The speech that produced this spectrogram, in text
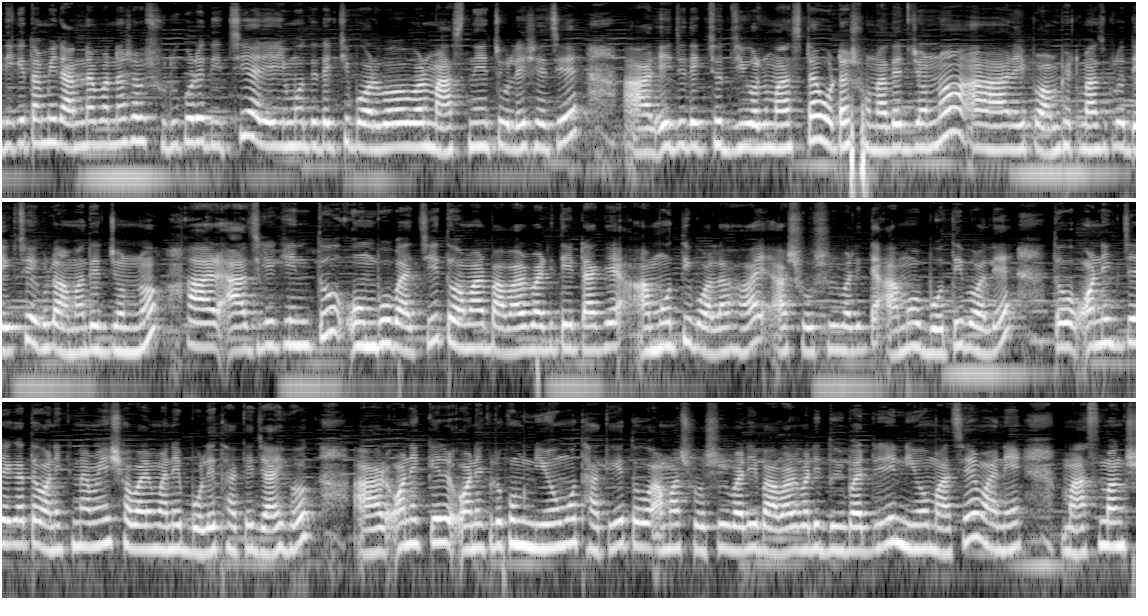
এদিকে তো আমি রান্না বান্না সব শুরু করে দিচ্ছি, আর এই মধ্যে দেখছি বড় বাবা আবার মাছ নিয়ে চলে এসেছে। আর এই যে দেখছ জিওল মাছটা, ওটা সোনাদের জন্য, আর এই পমফ্রেট মাছগুলো দেখছ, এগুলো আমাদের জন্য। আর আজকে কিন্তু অম্বুবাচি, তো আমার বাবার বাড়িতে এটাকে আমতি বলা হয়, আর শ্বশুর বাড়িতে আমবতী বলে। তো অনেক জায়গাতে অনেক নামেই সবাই মানে বলে থাকে, যাই হোক। আর অনেকের অনেক রকম নিয়মও থাকে, তো আমার শ্বশুর বাড়ি, বাবার বাড়ি দুই বাড়িরই নিয়ম আছে মানে মাছ মাংস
